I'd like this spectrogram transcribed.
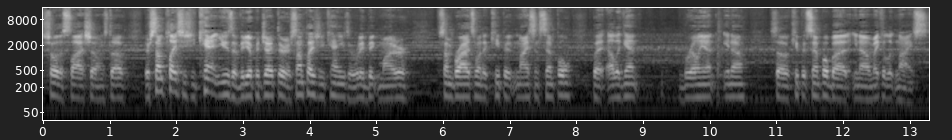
show the slideshow and stuff. There's some places you can't use a video projector. There's some places you can't use a really big monitor. Some brides want to keep it nice and simple, but elegant, brilliant, you know. So keep it simple, but, you know, make it look nice.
